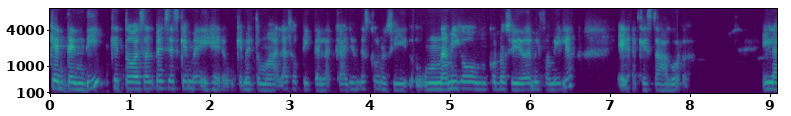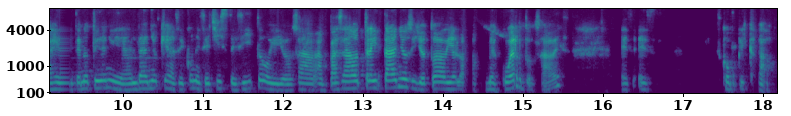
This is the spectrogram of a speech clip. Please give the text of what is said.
que entendí que todas esas veces que me dijeron que me tomaba la sopita en la calle, un desconocido, un amigo, un conocido de mi familia, era que estaba gorda. Y la gente no tiene ni idea del daño que hace con ese chistecito. Y, o sea, han pasado 30 años y yo todavía lo, me acuerdo, ¿sabes? Es, es, es complicado.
